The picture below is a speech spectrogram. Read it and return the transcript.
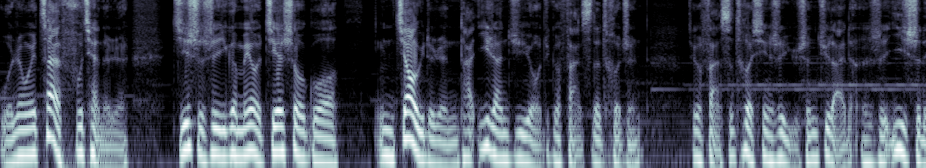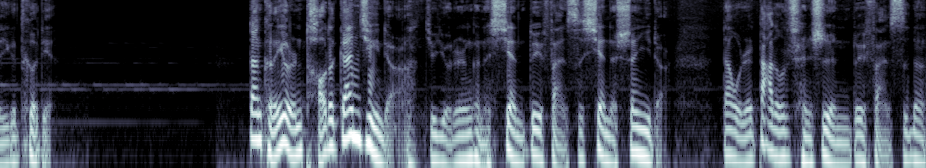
我认为再肤浅的人，即使是一个没有接受过嗯教育的人，他依然具有这个反思的特征。这个反思特性是与生俱来的，是意识的一个特点。但可能有人逃得干净一点啊，就有的人可能陷对反思陷得深一点。但我认为大多数城市人对反思呢，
